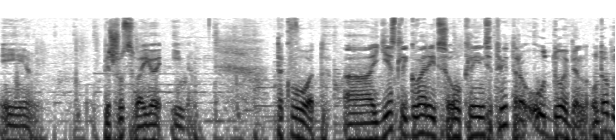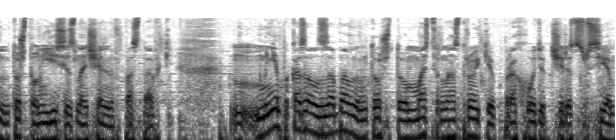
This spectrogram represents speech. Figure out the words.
И пишу свое имя. Так вот, а, если говорить о клиенте Твиттера, удобен. Удобно то, что он есть изначально в поставке. Мне показалось забавным то, что мастер настройки проходит через все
